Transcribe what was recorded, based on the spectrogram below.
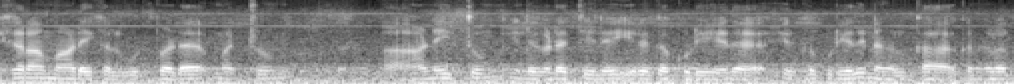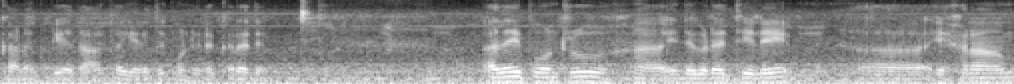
இஹ்ராம் ஆடைகள் உட்பட மற்றும் அனைத்தும் இந்த இடத்திலே இருக்கக்கூடியத இருக்கக்கூடியது நாங்கள் கா கண்களால் காணக்கூடியதாக இருந்து கொண்டிருக்கிறது. அதே போன்று இந்த இடத்திலே எஹ்ராம்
